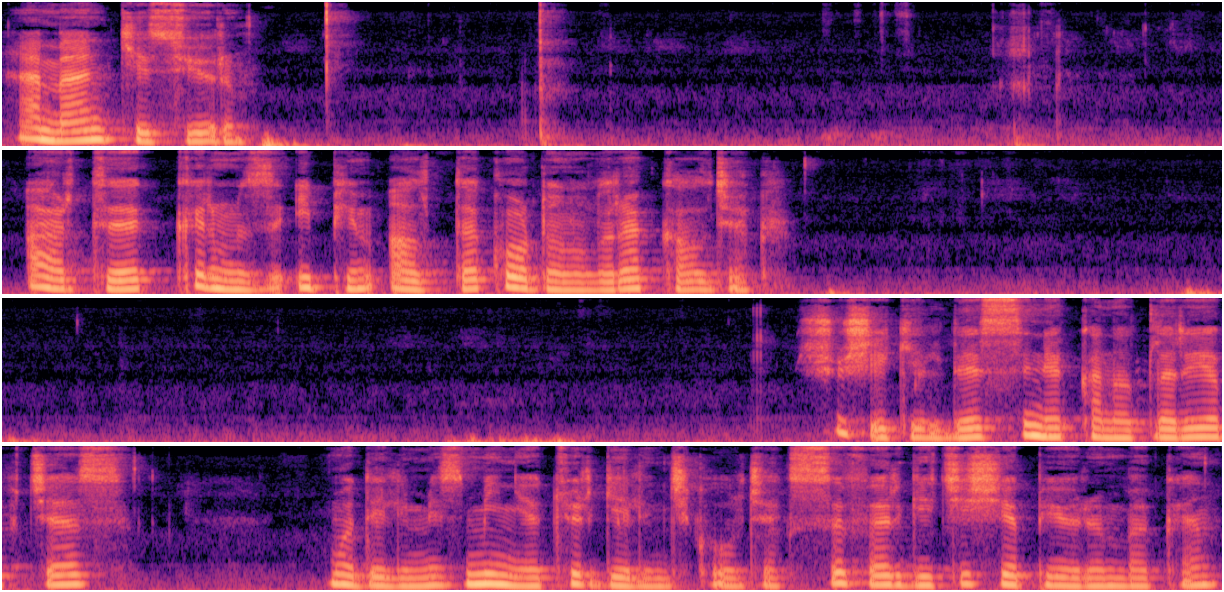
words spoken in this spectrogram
hemen kesiyorum. Artık kırmızı ipim altta kordon olarak kalacak. Şu şekilde sinek kanatları yapacağız. Modelimiz minyatür gelincik olacak. Sıfır geçiş yapıyorum bakın.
